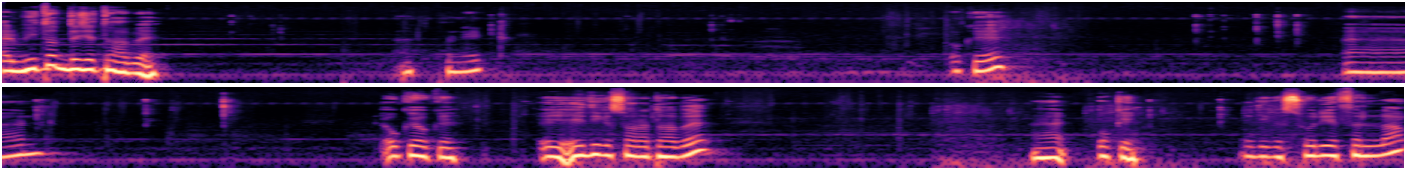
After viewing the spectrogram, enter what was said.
এর ভিতর দিয়ে যেতে হবে। এক মিনিট ওকে অ্যান্ড ওকে ওকে এই, এইদিকে সরাতে হবে। হ্যাঁ ওকে এদিকে সরিয়ে ফেললাম।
